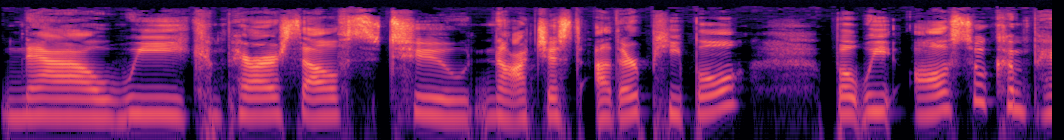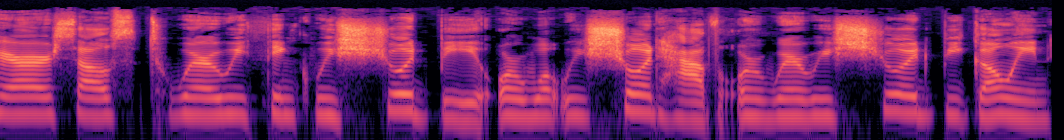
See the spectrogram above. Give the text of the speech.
Now we compare ourselves to not just other people, but we also compare ourselves to where we think we should be or what we should have or where we should be going.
